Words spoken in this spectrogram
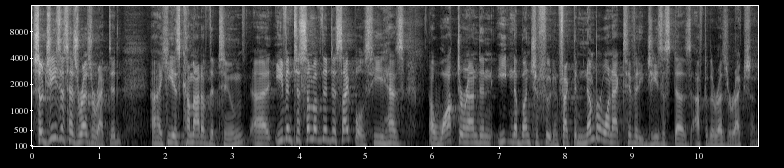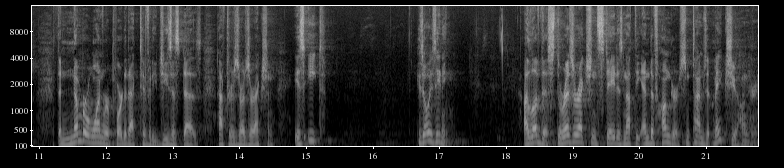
So Jesus has resurrected. Uh, he has come out of the tomb. Uh, even to some of the disciples, he has uh, walked around and eaten a bunch of food. In fact, the number one activity Jesus does after the resurrection, the number one reported activity Jesus does after his resurrection is eat. He's always eating. I love this. The resurrection state is not the end of hunger. Sometimes it makes you hungry.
